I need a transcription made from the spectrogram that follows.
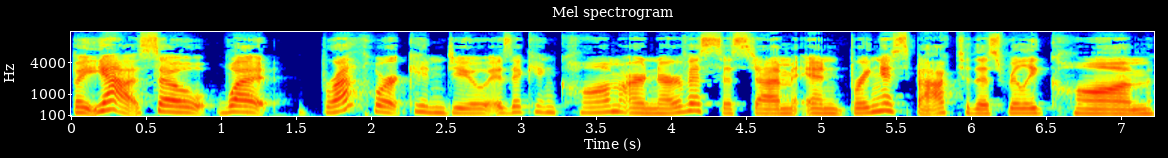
but yeah, so what breath work can do is it can calm our nervous system and bring us back to this really calm,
